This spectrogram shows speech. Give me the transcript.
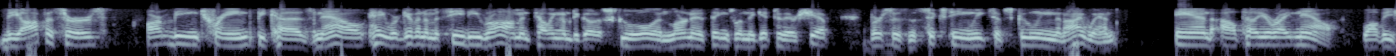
The officers aren't being trained because now, hey, we're giving them a CD-ROM and telling them to go to school and learn things when they get to their ship versus the 16 weeks of schooling that I went. And I'll tell you right now, while these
